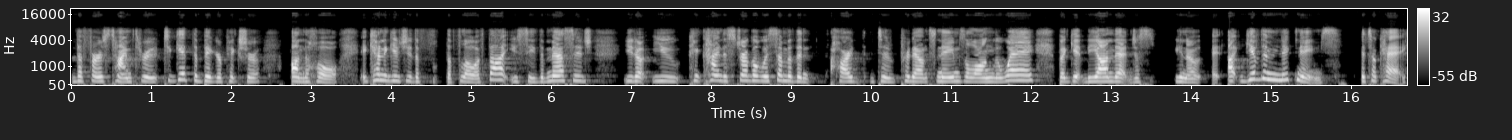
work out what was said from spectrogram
the first time through to get the bigger picture on the whole. It kind of gives you the, the flow of thought. You see the message. You know, you can kind of struggle with some of the hard to pronounce names along the way, but get beyond that. Just you know, give them nicknames. It's okay.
